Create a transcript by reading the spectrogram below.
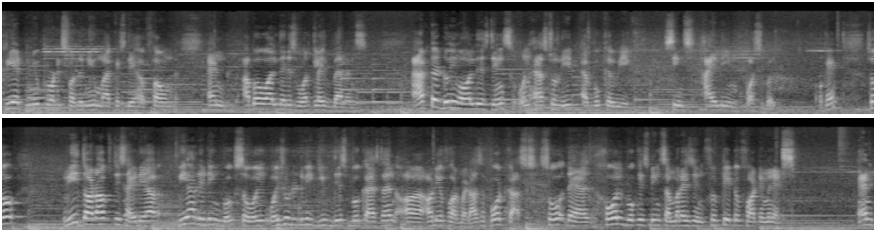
create new products for the new markets they have found. And above all, there is work life balance. After doing all these things, one has to read a book a week. Seems highly impossible. Okay, so we thought of this idea. We are reading books so why, shouldn't we give this book as an uh, audio format as a podcast? So the whole book is being summarized in 50 to 40 minutes. And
